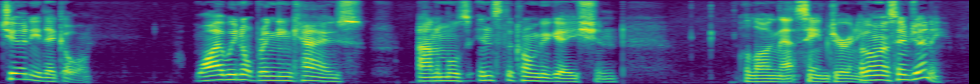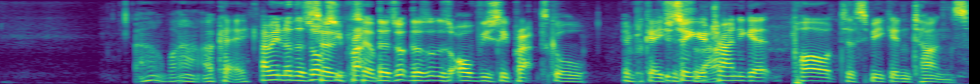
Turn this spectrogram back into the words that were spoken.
journey they go on. Why are we not bringing cows, animals into the congregation Along that same journey. along that same journey? Oh wow. Okay. I mean, no, there's So- obviously pra- so- there's, there's there's obviously practical implications. So to you're trying to get Paul to speak in tongues.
